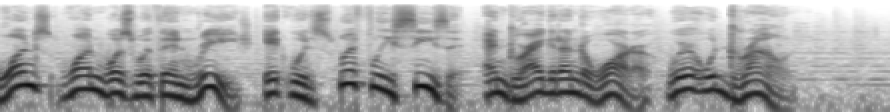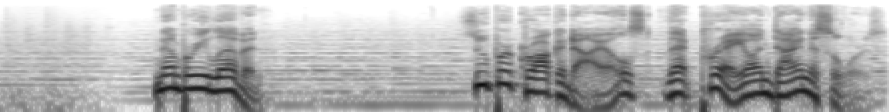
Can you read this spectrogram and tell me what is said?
Once one was within reach, it would swiftly seize it and drag it underwater where it would drown. Number 11. Super crocodiles that prey on dinosaurs.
